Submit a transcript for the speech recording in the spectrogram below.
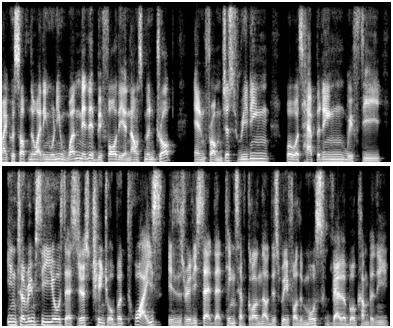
Microsoft know, I think only one minute before the announcement dropped and from just reading what was happening with the interim CEOs that's just changed over twice, it is really sad that things have gone out this way for the most valuable company.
